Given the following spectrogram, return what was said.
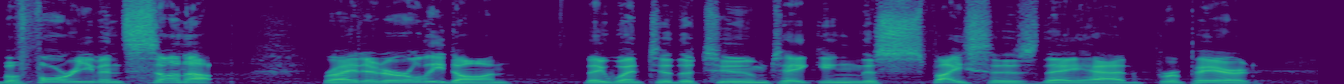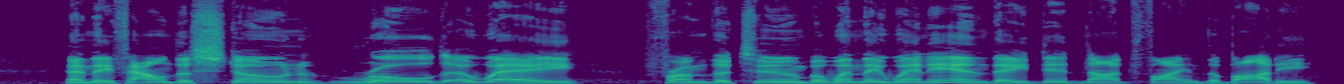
before even sun up, right? At early dawn, they went to the tomb taking the spices they had prepared. And they found the stone rolled away from the tomb. But when they went in, they did not find the body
